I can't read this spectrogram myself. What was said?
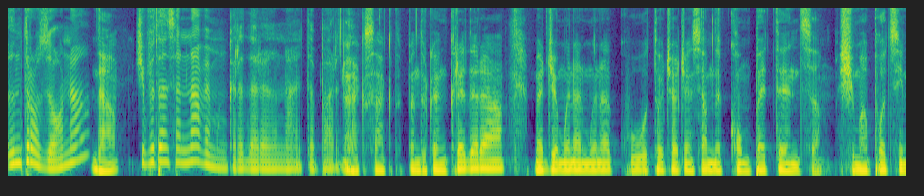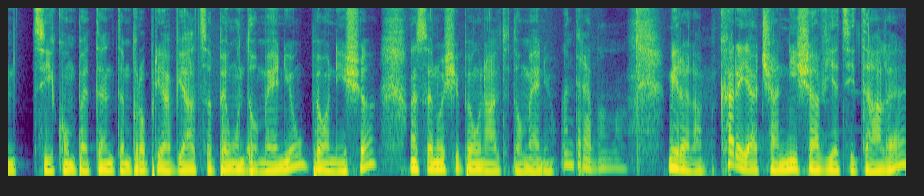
într-o zonă da. și putem să nu avem încredere în altă parte. Exact, pentru că încrederea merge mână în mână cu tot ceea ce înseamnă competență și mă pot simți competent în propria viață pe un domeniu, pe o nișă, însă nu și pe un alt domeniu. Întreabă-mă. Mirela, care e acea nișă a vieții tale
